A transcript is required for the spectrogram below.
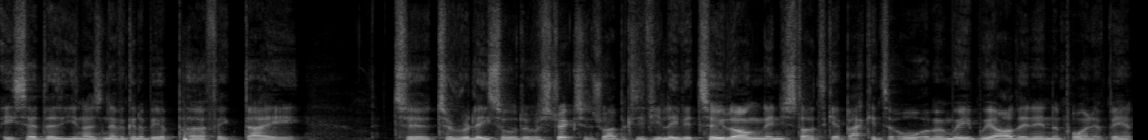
he said that you know it's never going to be a perfect day to to release all the restrictions, right? Because if you leave it too long, then you start to get back into autumn, and we we are then in the point of being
